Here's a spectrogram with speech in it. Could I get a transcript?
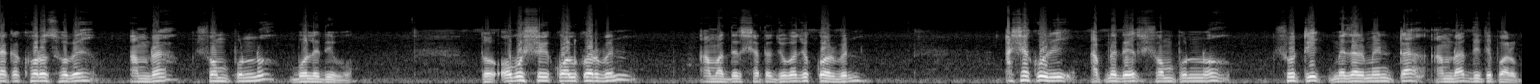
টাকা খরচ হবে আমরা সম্পূর্ণ বলে দেব। তো অবশ্যই কল করবেন, আমাদের সাথে যোগাযোগ করবেন। আশা করি আপনাদের সম্পূর্ণ সঠিক মেজারমেন্টটা আমরা দিতে পারব।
